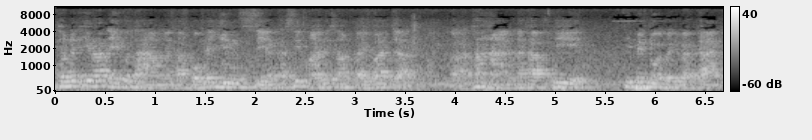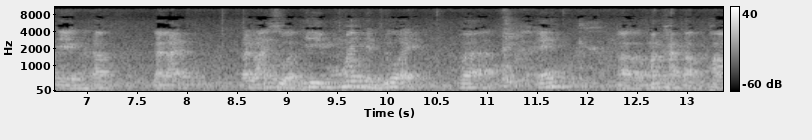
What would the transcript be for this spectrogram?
เจ้าหน้าที่รัฐเองก็ตามนะครับ ผมได้ยินเสียงกระซิบมาด้วยซ้ำไปว่าจากทหารนะครับที่ที่เป็นหน่วยปฏิบัติการเองนะครับ หลายๆหลายส่วนที่ไม่เห็นด้วยว่าเอ๊ะมันขัดกับความ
